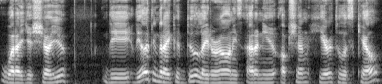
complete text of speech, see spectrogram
what I just showed you. The, the other thing that I could do later on is add a new option here to the scale.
